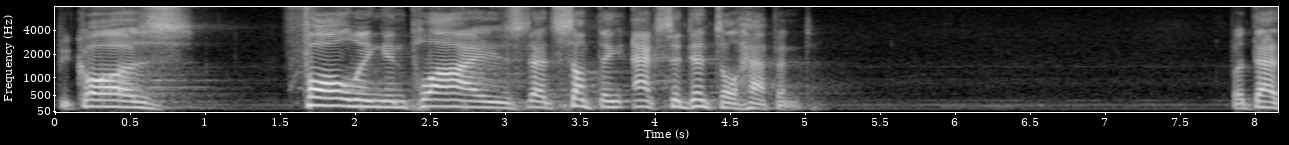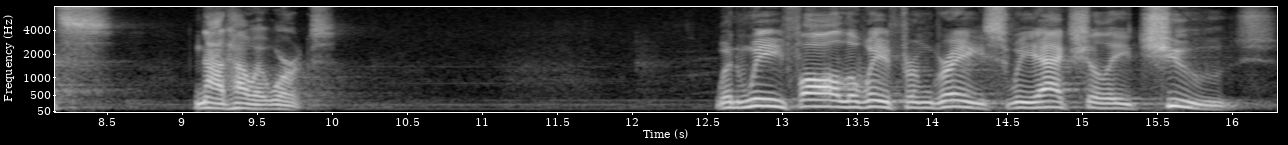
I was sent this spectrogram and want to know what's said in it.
because falling implies that something accidental happened. But that's not how it works. When we fall away from grace, we actually choose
